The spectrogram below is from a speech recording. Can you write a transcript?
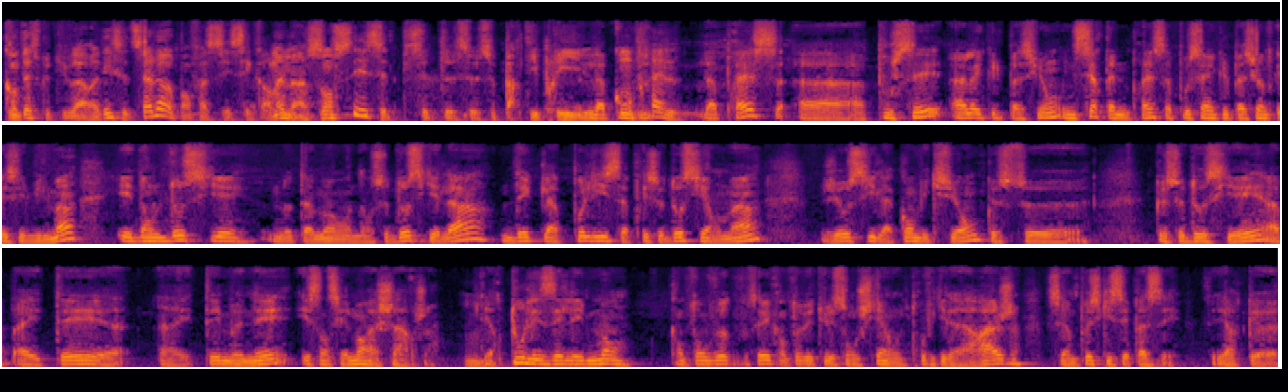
quand est-ce que tu vas arrêter cette salope? Enfin, c'est c'est quand même insensé cette, cette- ce, ce parti pris La- contre elle. La presse a poussé à l'inculpation, une certaine presse a poussé à l'inculpation de Christine Villemin, et dans le dossier, notamment dans ce dossier-là, dès que la police a pris ce dossier en main, j'ai aussi la conviction que ce, que ce dossier a, a été, euh, a été mené essentiellement à charge. C'est-à-dire tous les éléments quand on veut, vous savez, quand on veut tuer son chien, on trouve qu'il a la rage. C'est un peu ce qui s'est passé. C'est-à-dire que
